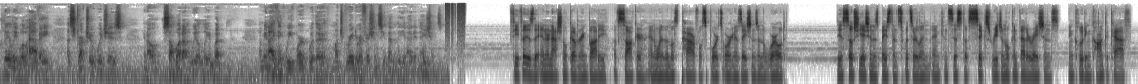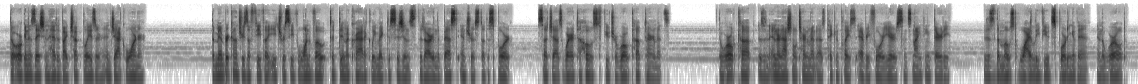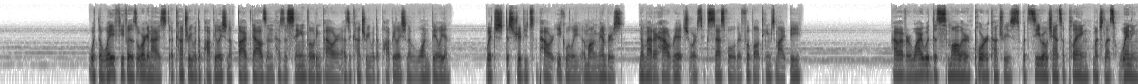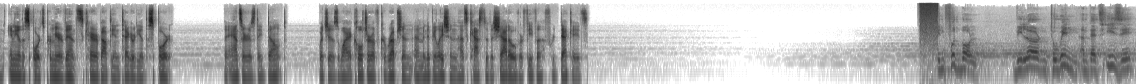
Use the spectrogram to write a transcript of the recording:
clearly will have a, a structure which is, you know, somewhat unwieldy, but I mean, I think we work with a much greater efficiency than the United Nations. FIFA is the international governing body of soccer and one of the most powerful sports organizations in the world. The association is based in Switzerland and consists of six regional confederations, including CONCACAF, the organization headed by Chuck Blazer and Jack Warner. The member countries of FIFA each receive one vote to democratically make decisions that are in the best interest of the sport, such as where to host future World Cup tournaments. The World Cup is an international tournament that has taken place every four years since 1930. It is the most widely viewed sporting event in the world. With the way FIFA is organized, a country with a population of 5,000 has the same voting power as a country with a population of 1 billion, which distributes the power equally among members, no matter how rich or successful their football teams might be. However, why would the smaller, poorer countries with zero chance of playing, much less winning, any of the sport's premier events care about the integrity of the sport? The answer is they don't, which is why a culture of corruption and manipulation has casted a shadow over FIFA for decades. In football, we learn to win, and that's easy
